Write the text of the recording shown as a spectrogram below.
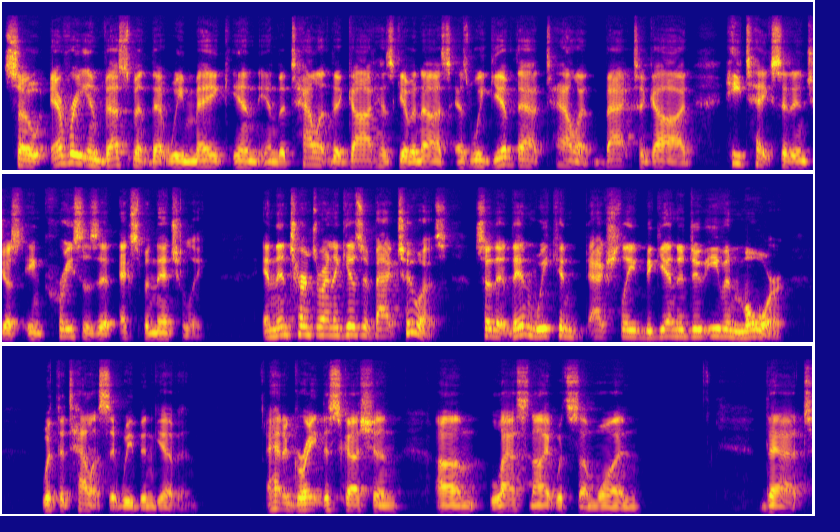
So every investment that we make in in the talent that God has given us as we give that talent back to God he takes it and just increases it exponentially and then turns around and gives it back to us so that then we can actually begin to do even more with the talents that we've been given. I had a great discussion um, last night with someone that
